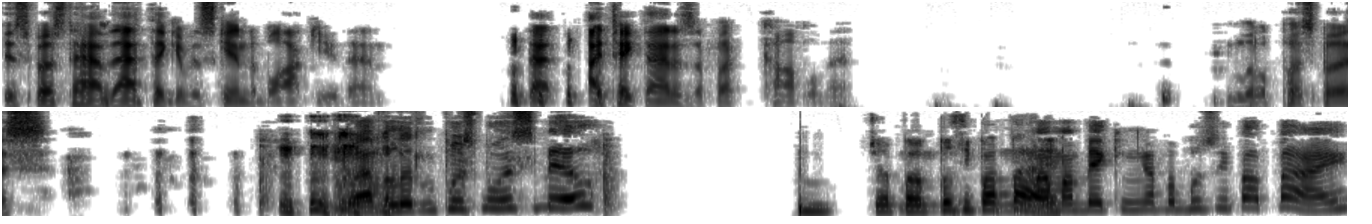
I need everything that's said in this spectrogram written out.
is supposed to have that thick of a skin to block you, then that I take that as a fucking compliment. Little puss puss. you have a little puss puss, Bill? Jump up, pussy pot pie. Mama baking up a pussy pot pie.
